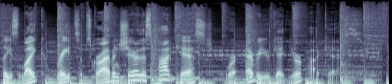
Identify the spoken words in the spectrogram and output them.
Please like, rate, subscribe, and share this podcast wherever you get your podcasts.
